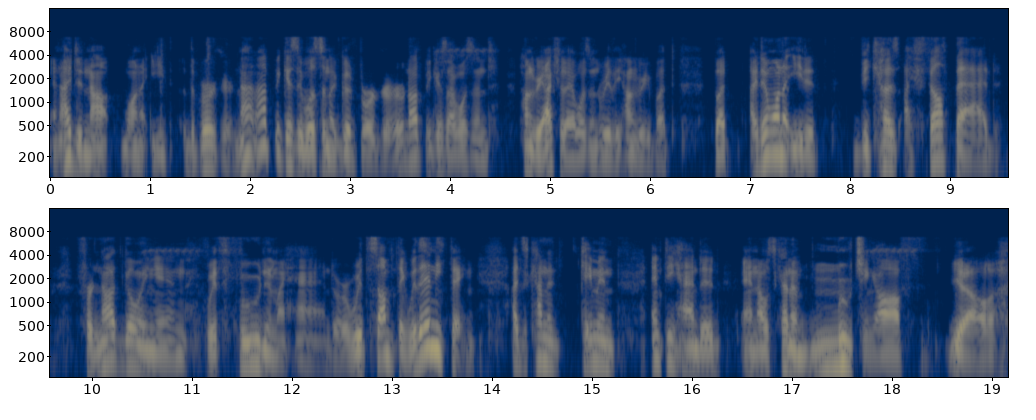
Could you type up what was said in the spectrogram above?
and I did not want to eat the burger. Not not because it wasn't a good burger, not because I wasn't hungry. Actually, I wasn't really hungry, but but I didn't want to eat it because I felt bad for not going in with food in my hand or with something, with anything. I just kind of came in empty-handed and I was kind of mooching off, you know.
